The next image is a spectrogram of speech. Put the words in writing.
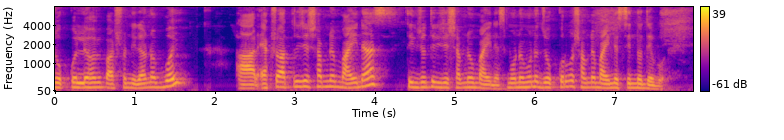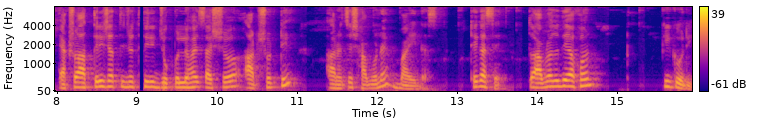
যোগ করলে হবে পাঁচশো নিরানব্বই। আর একশো আটত্রিশের সামনে মাইনাস, তিনশো তিরিশের সামনেও মাইনাস। মনে মনে যোগ করব, সামনে মাইনাস চিহ্ন দেব। একশো আটত্রিশ আর তিনশো তিরিশ যোগ করলে হয় চারশো আটষট্টি আর হচ্ছে সামনে মাইনাস। ঠিক আছে? তো আমরা যদি এখন কি করি?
